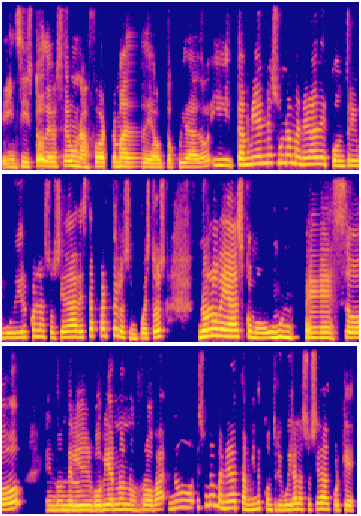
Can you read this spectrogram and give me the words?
insisto, debe ser una forma de autocuidado y también es una manera de contribuir con la sociedad. Esta parte de los impuestos, no lo veas como un peso en donde el gobierno nos roba, no, es una manera también de contribuir a la sociedad porque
